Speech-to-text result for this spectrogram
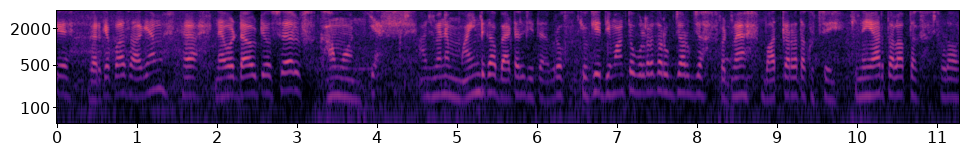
के घर के पास आ गया मैं. Never doubt yourself come on yes आज मैंने माइंड का बैटल जीता है ब्रो क्योंकि दिमाग तो बोल रहा था, रुक जा रुक जा। बट मैं बात कर रहा था खुद से कि नहीं यार, तालाब तक। थोड़ा और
